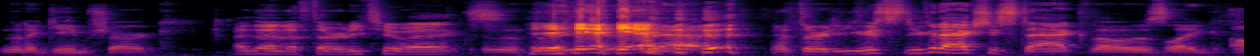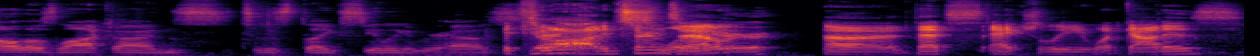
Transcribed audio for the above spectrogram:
then a Game Shark. and then a 32X. And Yeah, yeah, yeah. yeah. And 30, you, could, you could actually stack those, like, all those lock-ons to this, like, ceiling of your house. It's- God, it turns Slayer. Uh, that's actually what God is.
